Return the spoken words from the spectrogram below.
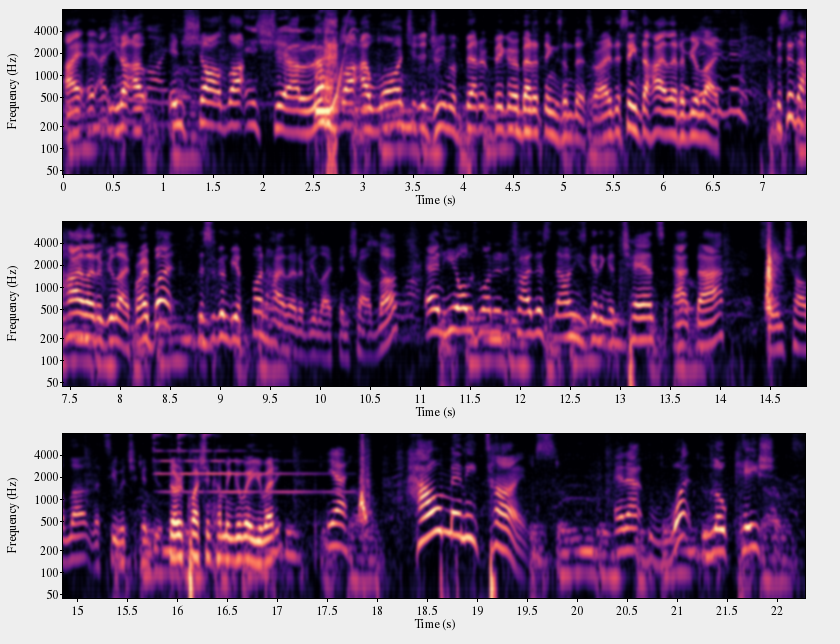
I, I I- you know, I, inshallah, Inshallah. inshallah, I want you to dream of better, bigger and better things than this, right? This ain't the highlight of your This life. This is the highlight of your life, right? But this is gonna be a fun highlight of your life, inshallah. And he always wanted to try this. Now he's getting a chance at bat. So inshallah, let's see what you can do. Third question coming your way. You ready? Yes. How many times and at what locations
